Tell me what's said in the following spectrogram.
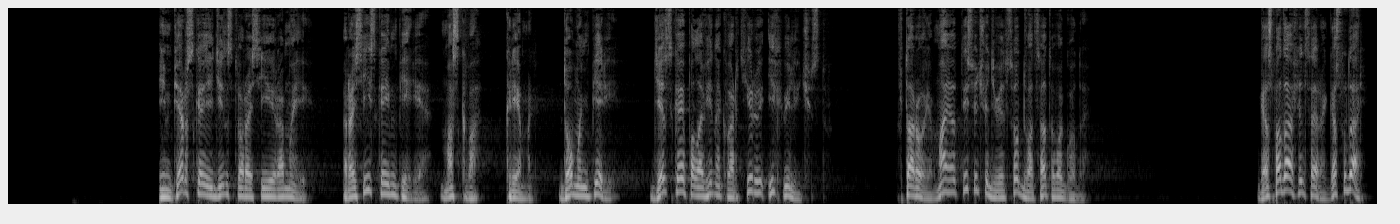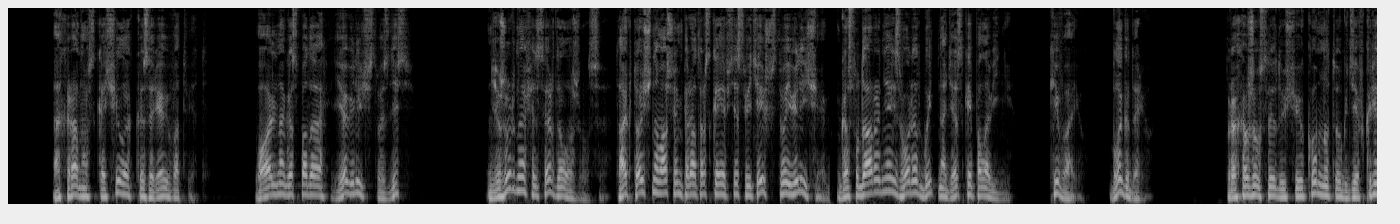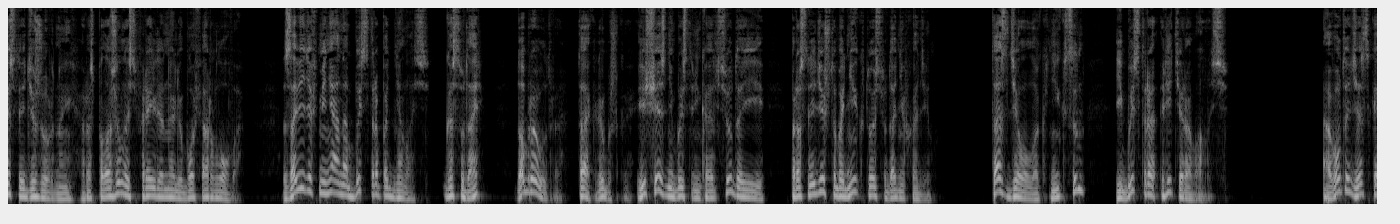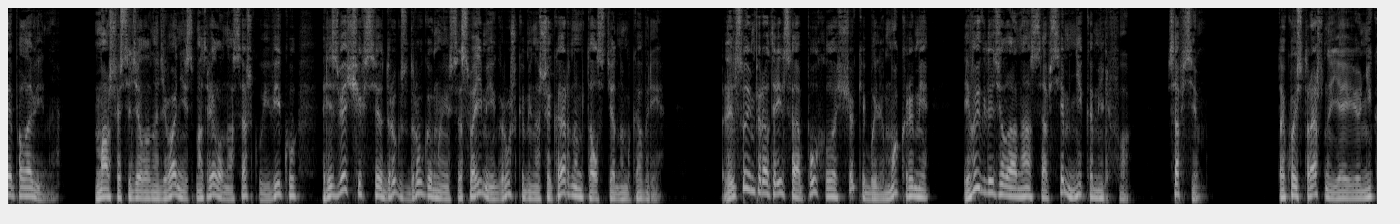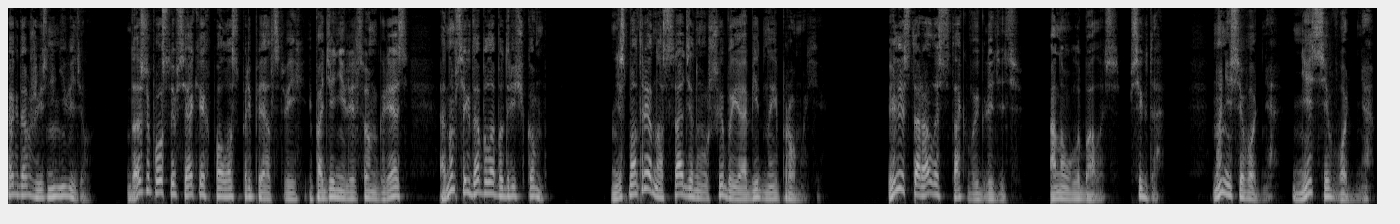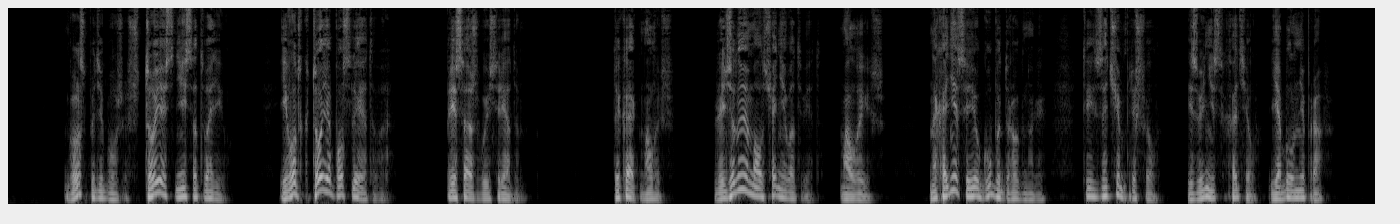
Имперское единство России и Ромеи. Российская империя. Москва. Кремль. Дом империи. Детская половина квартиры Их Величеств. 2 мая 1920 года. «Господа офицеры! Государь!» Охрана вскочила, козыряю в ответ. «Вольно, господа! Ее Величество здесь?» Дежурный офицер доложился. «Так точно, ваше императорское всесвятейшество и величие. Государыня изволят быть на детской половине». Киваю. «Благодарю». Прохожу в следующую комнату, где в кресле дежурной расположилась фрейлина Любовь Орлова. Завидев меня, она быстро поднялась. «Государь?» «Доброе утро. Так, Любушка, исчезни быстренько отсюда и проследи, чтобы никто сюда не входил». Та сделала Книксон и быстро ретировалась. А вот и детская половина. Маша сидела на диване и смотрела на Сашку и Вику, резвящихся друг с другом и со своими игрушками на шикарном толстенном ковре. Лицо императрицы опухло, щеки были мокрыми, и выглядела она совсем не камильфо. Совсем. Такой страшной я ее никогда в жизни не видел. Даже после всяких полос препятствий и падений лицом в грязь она всегда была бодрячком, несмотря на ссадины, ушибы и обидные промахи. Или старалась так выглядеть. Она улыбалась. Всегда. Но не сегодня. Не сегодня. Господи Боже, что я с ней сотворил? И вот кто я после этого? Присаживаюсь рядом. Ты как, малыш? Ледяное молчание в ответ. Малыш. Наконец ее губы дрогнули. «Ты зачем пришел?» «Извиниться хотел. Я был неправ».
